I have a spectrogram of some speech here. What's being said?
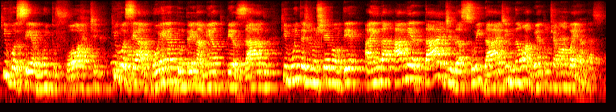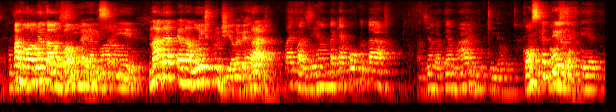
que você é muito forte, que você aguenta um treinamento pesado, que muitas não chegam a ter ainda a metade da sua idade e não aguentam te acompanhar. Mas vão aguentar, não vão? É isso aí. Nada é da noite para o dia, não é verdade? Vai fazendo, daqui a pouco está fazendo até mais do que eu. Com certeza. Com certeza.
